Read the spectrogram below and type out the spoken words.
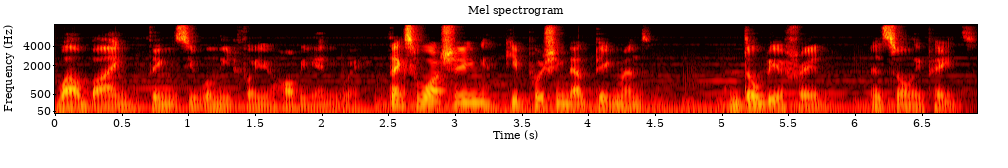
while buying the things you will need for your hobby anyway. Thanks for watching, keep pushing that pigment, and don't be afraid it's only paint.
